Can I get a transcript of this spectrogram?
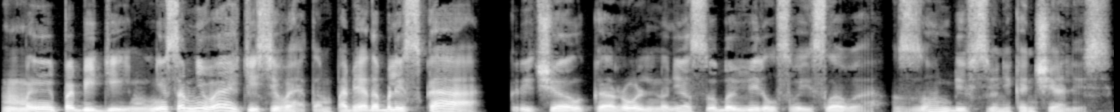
«Мы победим, не сомневайтесь в этом, победа близка!» Кричал король, но не особо верил в свои слова. Зомби все не кончались.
